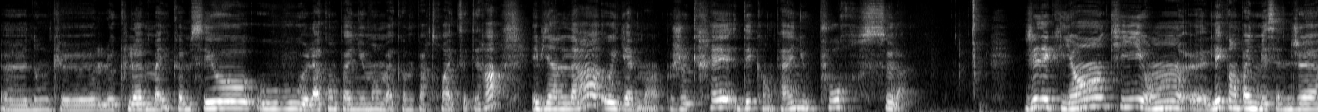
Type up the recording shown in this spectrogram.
donc le club MyComCO ou l'accompagnement Macom par 3, etc., et eh bien là également, je crée des campagnes pour cela. J'ai des clients qui ont les campagnes Messenger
